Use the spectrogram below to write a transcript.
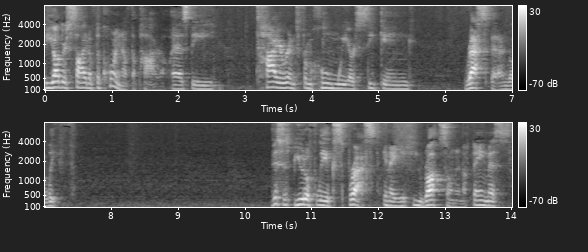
the other side of the coin of the paro, as the tyrant from whom we are seeking respite and relief. This is beautifully expressed in a Yehiratzon, in a famous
